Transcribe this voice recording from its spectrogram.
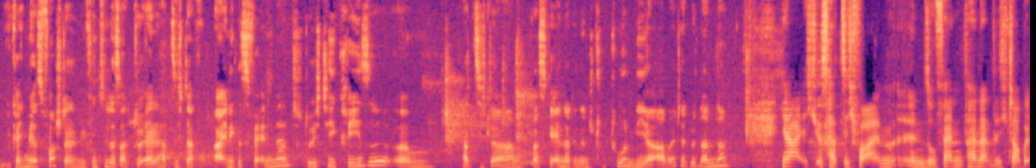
wie kann ich mir das vorstellen? Wie funktioniert das aktuell? Hat sich da einiges verändert durch die Krise? Ähm, hat sich da was geändert in den Strukturen, wie ihr arbeitet miteinander? Ja, ich, es hat sich vor allem insofern verändert. Ich glaube,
